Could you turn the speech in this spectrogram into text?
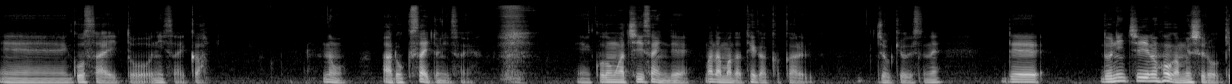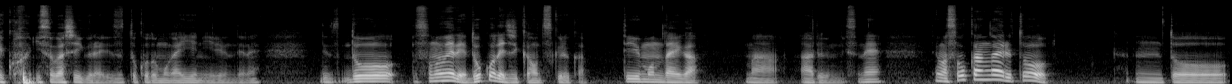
えー、5歳と2歳かのあ6歳と2歳、えー、子供が小さいんでまだまだ手がかかる状況ですね。で土日の方がむしろ結構忙しいぐらいでずっと子供が家にいるんでねでどうその上でどこで時間を作るかっっていう問題がまああるんですね。でもそう考えるとうんと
